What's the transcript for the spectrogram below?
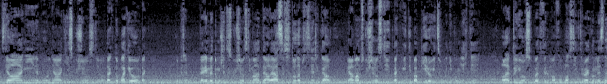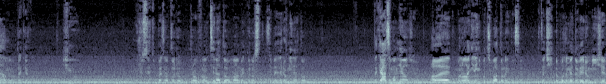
vzdělání nebo nějaký zkušenosti, no tak to pak jo, tak dobře, tak jdeme tomu, že ty zkušenosti máte, ale já jsem si tohle přesně říkal. Já mám zkušenosti takový ty papírový, co oni po mně chtějí. Ale to jo, super firma v oblasti, kterou jako neznám, jo, tak jako, ču, můžu si tu vůbec na to troufnout si na to, mám jako dost sebevědomí na to. Tak já jsem ho měl, že jo, ale ono ani není potřeba tolik zase. Stačí to podle mě to vědomí, že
